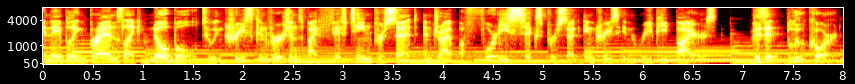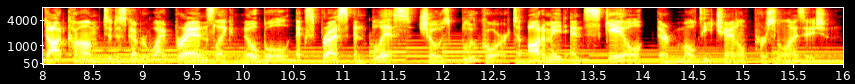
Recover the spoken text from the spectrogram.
enabling brands like Noble to increase conversions by 15% and drive a 46% increase in repeat buyers. Visit Bluecore.com to discover why brands like Noble, Express, and Bliss chose Bluecore to automate and scale their multi channel personalization.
